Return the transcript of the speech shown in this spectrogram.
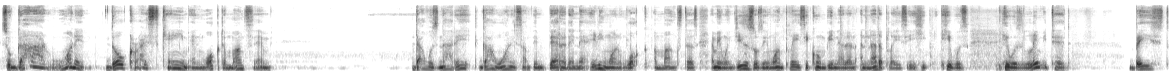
So God wanted, though Christ came and walked amongst them, that was not it. God wanted something better than that. He didn't want to walk amongst us. I mean, when Jesus was in one place, he couldn't be in another place. He, he, he was he was limited based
